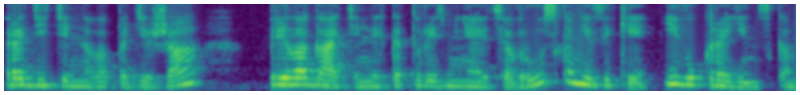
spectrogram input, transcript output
родительного падежа, прилагательных, которые изменяются в русском языке и в українському?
